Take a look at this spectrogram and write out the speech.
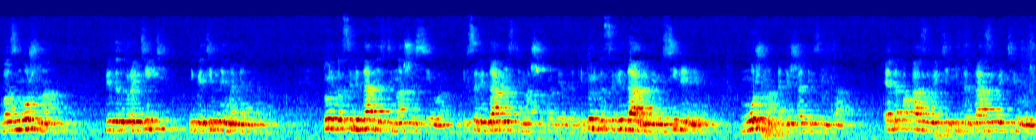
возможно предотвратить негативные моменты. Только в солидарности наша сила, и в солидарности наша победа. И только солидарными усилиями можно одержать результат. Это показываете и доказываете вы.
